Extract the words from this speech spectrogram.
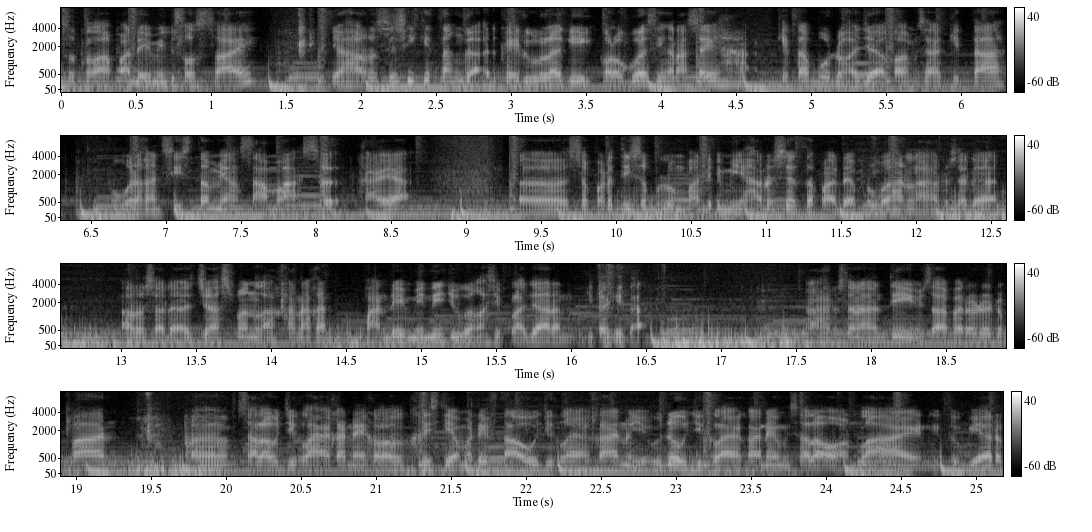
setelah pandemi selesai ya harusnya sih kita nggak kayak dulu lagi. Kalau gue sih ngerasain ha- kita bodoh aja. Kalau misalnya kita menggunakan sistem yang sama kayak eh, seperti sebelum pandemi harusnya tetap ada perubahan lah harus ada harus ada adjustment lah. Karena kan pandemi ini juga ngasih pelajaran ke kita kita Nah, harusnya nanti misalnya periode depan eh, misalnya uji kelayakan ya kalau Kristi sama Dev tahu uji kelayakan ya udah uji kelayakannya misalnya online gitu biar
